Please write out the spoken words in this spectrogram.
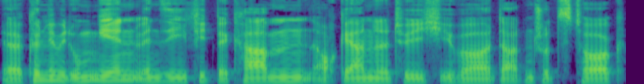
äh, können wir mit umgehen, wenn Sie Feedback haben, auch gerne natürlich über Datenschutztalk.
